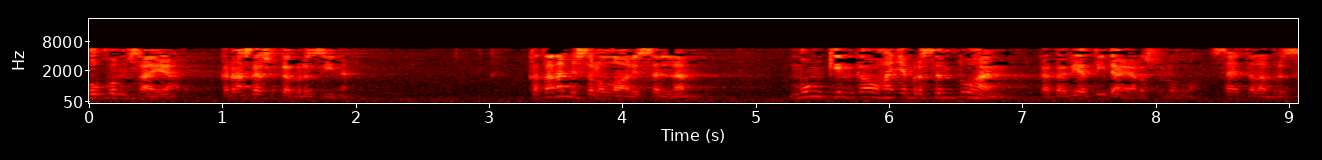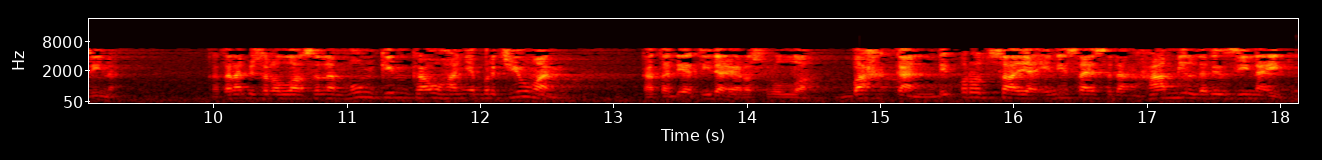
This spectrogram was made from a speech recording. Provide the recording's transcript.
hukum saya karena saya sudah berzina. Kata Nabi Wasallam, mungkin kau hanya bersentuhan. Kata dia tidak ya Rasulullah, saya telah berzina. Kata Nabi Wasallam, mungkin kau hanya berciuman. Kata dia tidak ya Rasulullah. Bahkan di perut saya ini saya sedang hamil dari zina itu.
